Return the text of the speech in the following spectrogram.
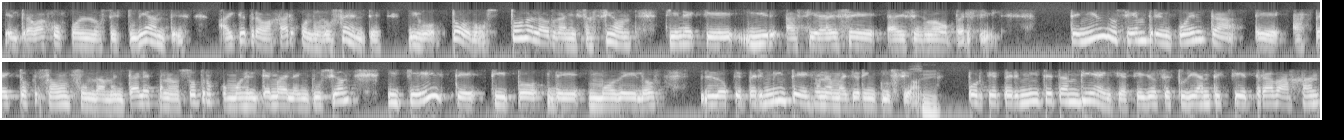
el trabajo con los estudiantes, hay que trabajar con los docentes. Digo, todos, toda la organización tiene que ir hacia ese, a ese nuevo perfil. Teniendo siempre en cuenta eh, aspectos que son fundamentales para nosotros, como es el tema de la inclusión, y que este tipo de modelos lo que permite es una mayor inclusión porque permite también que aquellos estudiantes que trabajan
